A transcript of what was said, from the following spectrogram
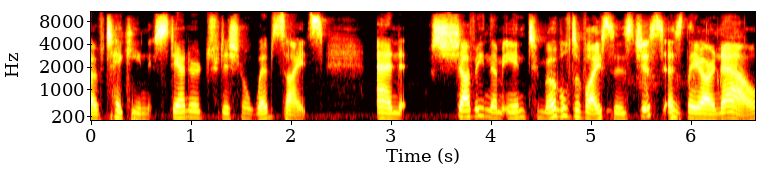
of taking standard traditional websites and shoving them into mobile devices just as they are now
